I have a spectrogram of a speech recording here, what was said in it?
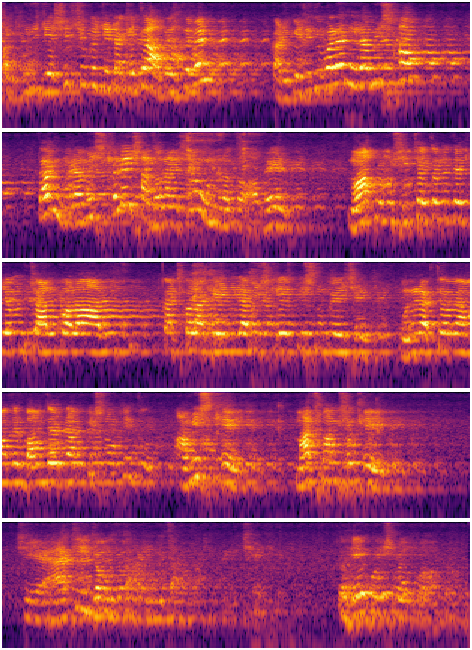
সদ্গুরু যে শিষ্যকে যেটা খেতে আদেশ দেবেন, কারোকে যদি বলে নিরামিষ খাও, তার নিরামিষ খেলেই সাধনায় সে উন্নত হবেন মহাপ্রভু শ্রী চৈতন্যদেব যেমন চাল চালকলা আলু, কাঁচকলা খেয়ে নিরামিষ খেয়ে কৃষ্ণ পেয়েছে, মনে রাখতে হবে আমাদের বামদেব রামকৃষ্ণ কিন্তু আমিষ খেয়ে, মাছ, মাংস খেয়ে সে একই জগৎ তার পেয়েছে। তো হে বৈষ্ণব মহাপ্রভু,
